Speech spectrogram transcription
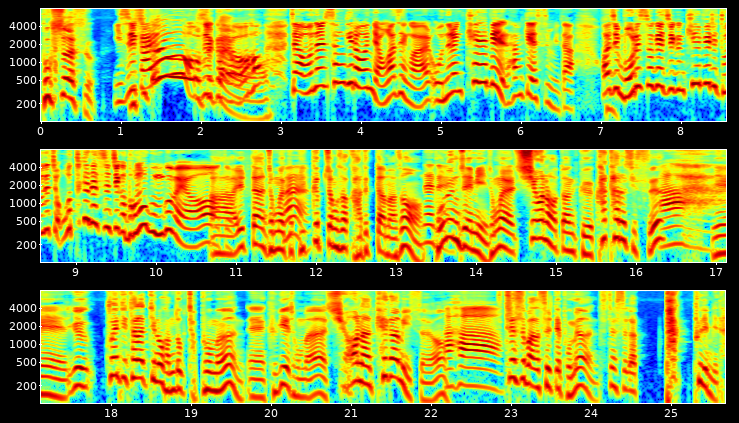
복수할 수 있을까요? 있을까요? 없을까요? 자, 오늘 승기로운 영화 생활. 오늘은 킬빌 함께 했습니다. 아, 지금 머릿속에 지금 킬빌이 도대체 어떻게 됐을지가 너무 궁금해요. 아, 또. 일단 정말 그 네. 그 B급 정서 가득 담아서 네네. 보는 재미, 정말 시원한 어떤 그 카타르시스. 아. 예, 그 쿠엔틴 타란티노 감독 작품은 예, 그게 정말 시원한 쾌감이 있어요. 아하. 스트레스 받았을 때 보면 스트레스가 팍 풀립니다.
